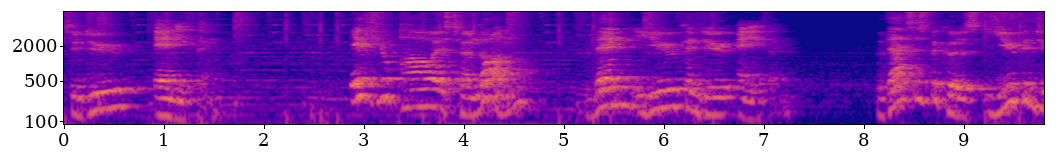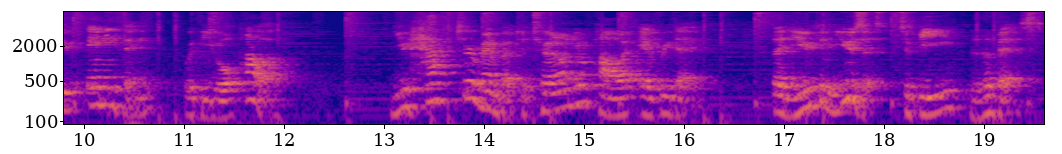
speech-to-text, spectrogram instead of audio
to do anything. If your power is turned on, then you can do anything. That is because you can do anything with your power. You have to remember to turn on your power every day, so that you can use it to be the best.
